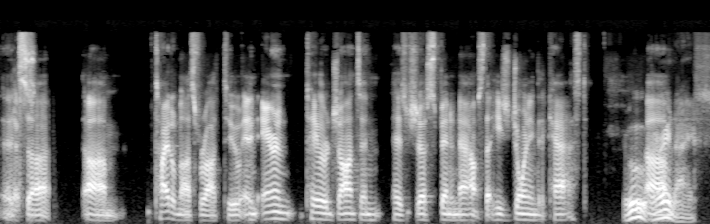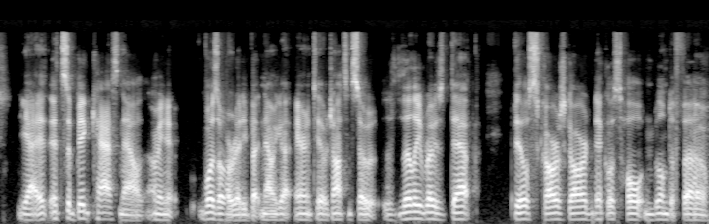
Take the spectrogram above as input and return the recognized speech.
It's Yes. uh, um, titled Nosferatu, and Aaron Taylor Johnson has just been announced that he's joining the cast. Ooh, very um, nice. Yeah, it, it's a big cast now. I mean, it was already, but now we got Aaron Taylor Johnson. So Lily Rose Depp, Bill Skarsgård, Nicholas Hoult, and Willem Dafoe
